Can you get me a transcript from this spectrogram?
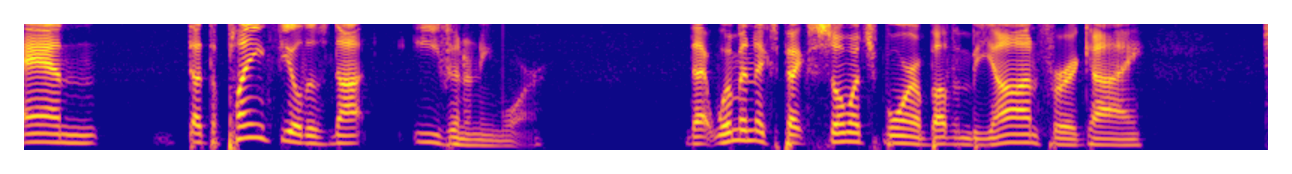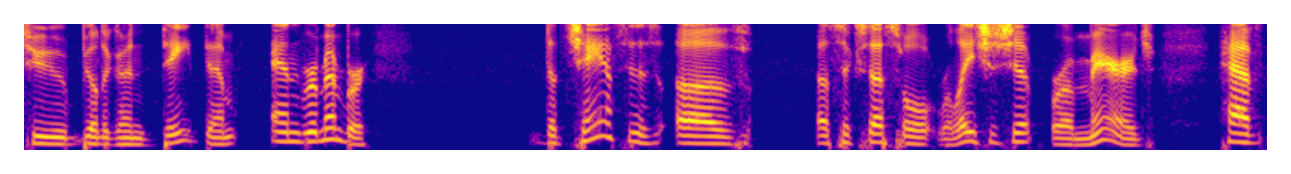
And that the playing field is not even anymore. That women expect so much more above and beyond for a guy to be able to go and date them. And remember, the chances of a successful relationship or a marriage have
